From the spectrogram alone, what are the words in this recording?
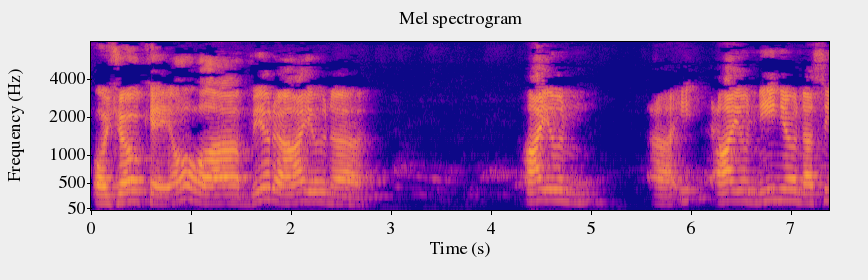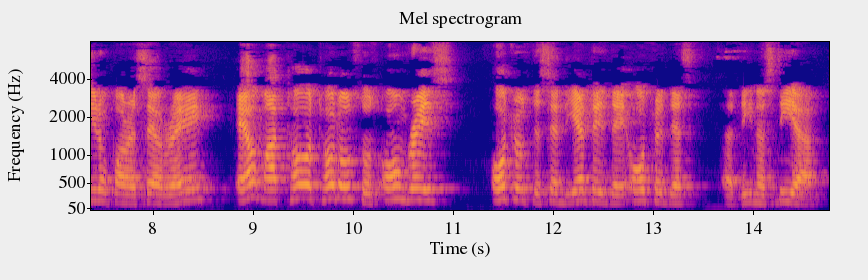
oyó que, oh, ah, mira, hay una, hay un, ah, hay un niño nacido para ser rey. Él mató a todos los hombres, otros descendientes de otra ah, dinastía.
